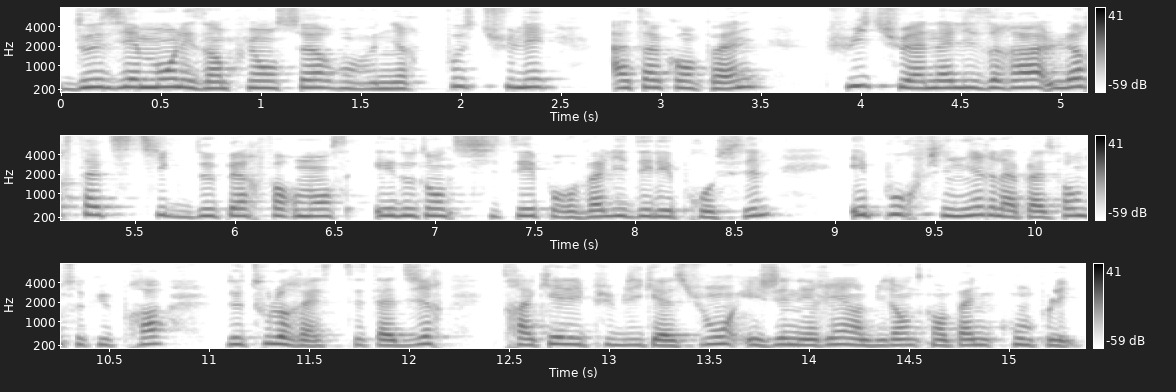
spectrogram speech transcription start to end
Deuxièmement, les influenceurs vont venir postuler à ta campagne. Puis tu analyseras leurs statistiques de performance et d'authenticité pour valider les profils. Et pour finir, la plateforme s'occupera de tout le reste, c'est-à-dire traquer les publications et générer un bilan de campagne complet.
